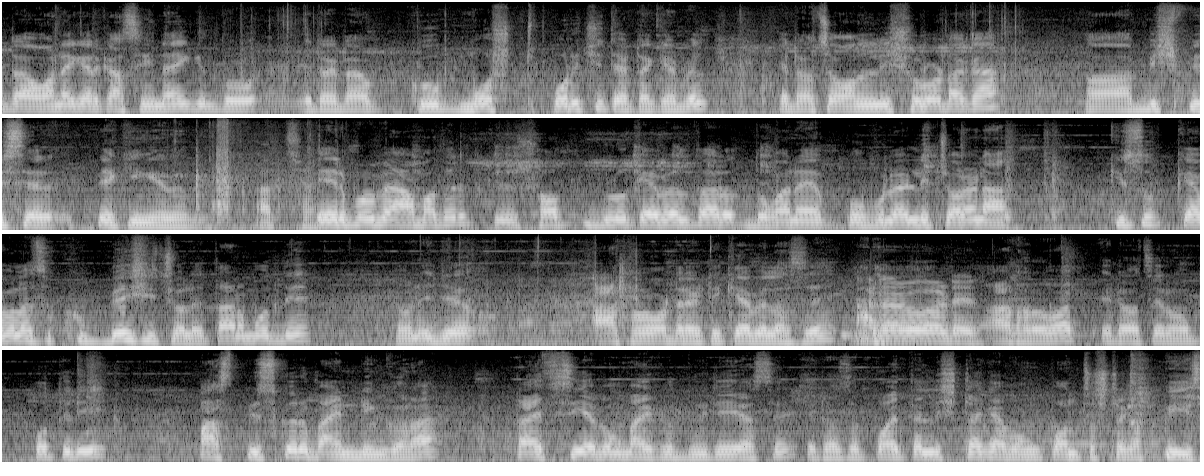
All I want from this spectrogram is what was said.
এটা অনেকের কাছেই নাই কিন্তু এটা একটা খুব মোস্ট পরিচিত একটা কেবেল। এটা হচ্ছে অনলি ষোলো টাকা বিশ পিসের প্যাকিং এভাবে আচ্ছা। এরপরে আমাদের সবগুলো কেবল তার দোকানে পপুলারলি চলে না কিছু কেবল আছে খুব বেশি চলে। তার মধ্যে যেমন এই যে আঠারো ওয়াটের একটি কেবল আছে। 18 ওয়াটের? আঠারো ওয়াট এটা হচ্ছে প্রতিটি পাঁচ পিস করে বাইন্ডিং করা। টাইপ সি এবং মাইক্রো দুইটাই আছে। এটা হচ্ছে পঁয়তাল্লিশ টাকা এবং পঞ্চাশ টাকা পিস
